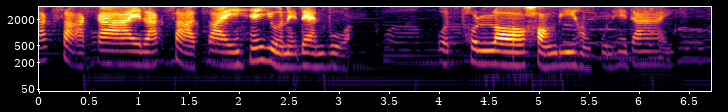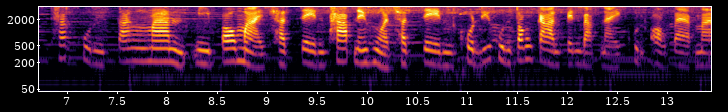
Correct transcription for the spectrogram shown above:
รักษากายรักษาใจให้อยู่ในแดนบวก อดทนรอของดีของคุณให้ได้ ถ้าคุณตั้งมั่นมีเป้าหมายชัดเจน ภาพในหัวชัดเจน คนที่คุณต้องการเป็นแบบไหนคุณออกแบบมา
